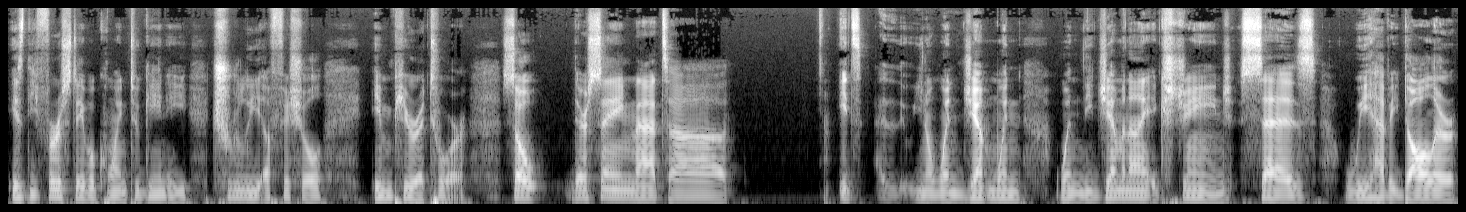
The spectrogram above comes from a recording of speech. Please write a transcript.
is the first stablecoin to gain a truly official imperator. So they're saying that uh, it's you know when Gem when when the Gemini exchange says we have a dollar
